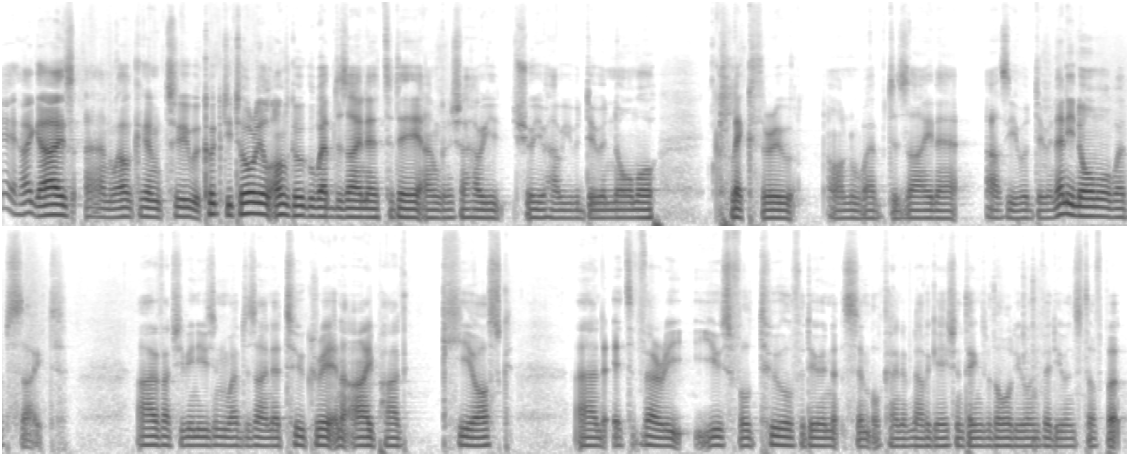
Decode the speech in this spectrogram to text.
Okay, hi guys, and welcome to a quick tutorial on Google Web Designer. Today I'm going to show how you show you how you would do a normal click through on Web Designer as you would do in any normal website. I've actually been using Web Designer to create an iPad kiosk, and it's a very useful tool for doing simple kind of navigation things with audio and video and stuff. But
